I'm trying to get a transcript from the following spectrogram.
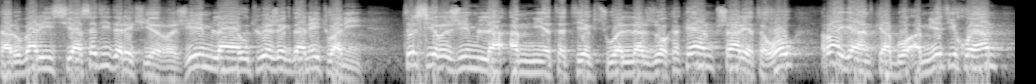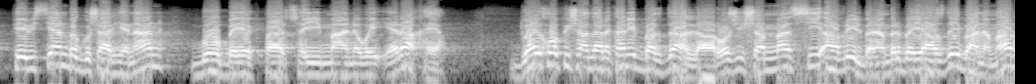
کاروباری سیاسەتی دەرەکیی ڕژیم لە وتووێژێکدا نەیتوانی ترسی ڕژیم لە ئەمنیەتە تێکچووە لەرزۆکەکەیان بشارێتەوە و ڕایگەیاند کە بۆ ئەمنیەتی خۆیان پێویستیان بە گوشارهێنان بۆ بەیەکپارچەیی مانەوەی ئێراق هەیە. دوای خۆپیشاندانەکانی بەغدا لە ڕۆژی شەممە سی ئاڤریل بەرامبەر بە یازدەی بانەماڕ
